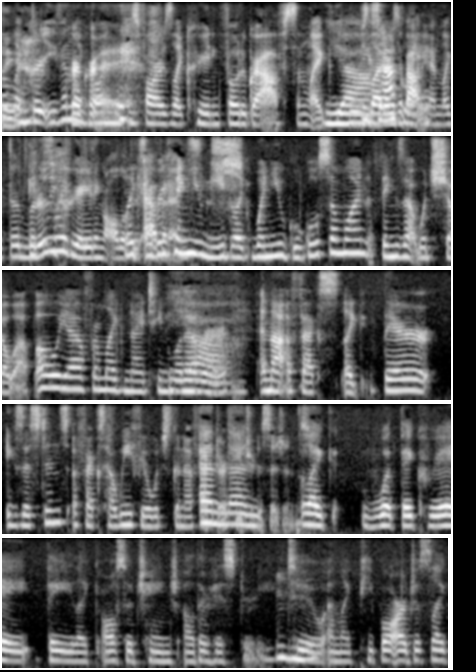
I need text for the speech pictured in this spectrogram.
And also, like, they're even like going as far as like creating photographs and like Yeah. newsletters about him. Like, they're literally like- creating all of like this everything evidence. you need like when you google someone things that would show up oh yeah from like 19 whatever Yeah. and that affects like their existence affects how we feel which is going to affect And our future decisions like what they create they like also change other history Mhm. too and like people are just like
